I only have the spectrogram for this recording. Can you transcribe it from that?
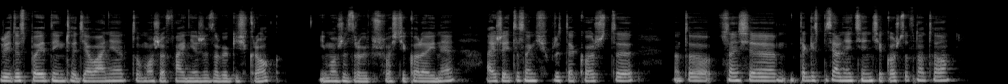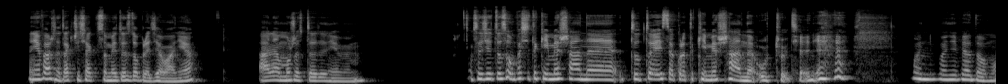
Jeżeli to jest pojedyncze działanie, to może fajnie, że zrobi jakiś krok i może zrobi w przyszłości kolejny, a jeżeli to są jakieś ukryte koszty, no to w sensie takie specjalnie cięcie kosztów, no to no nieważne, tak czy siak w sumie to jest dobre działanie, ale może wtedy, nie wiem, w sensie to są właśnie takie mieszane, to, to jest akurat takie mieszane uczucie, nie? Bo, nie wiadomo.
